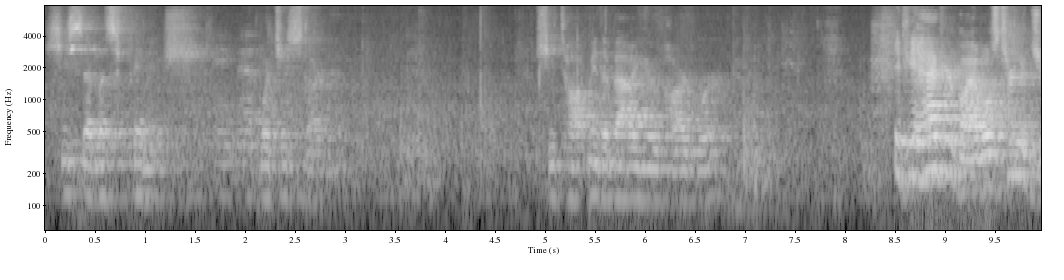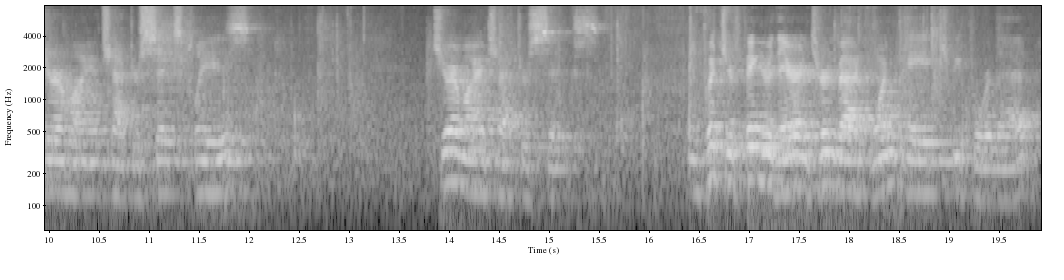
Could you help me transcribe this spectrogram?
She said, let's finish Amen. what you started. She taught me the value of hard work. If you have your Bibles, turn to Jeremiah chapter 6, please. Jeremiah chapter 6. And put your finger there and turn back one page before that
